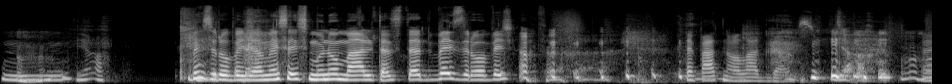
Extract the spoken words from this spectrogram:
Mm -hmm. Jā. Bez robežām. Es esmu no Maltas, tad bez robežām. tepat no Latvijas. uh,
